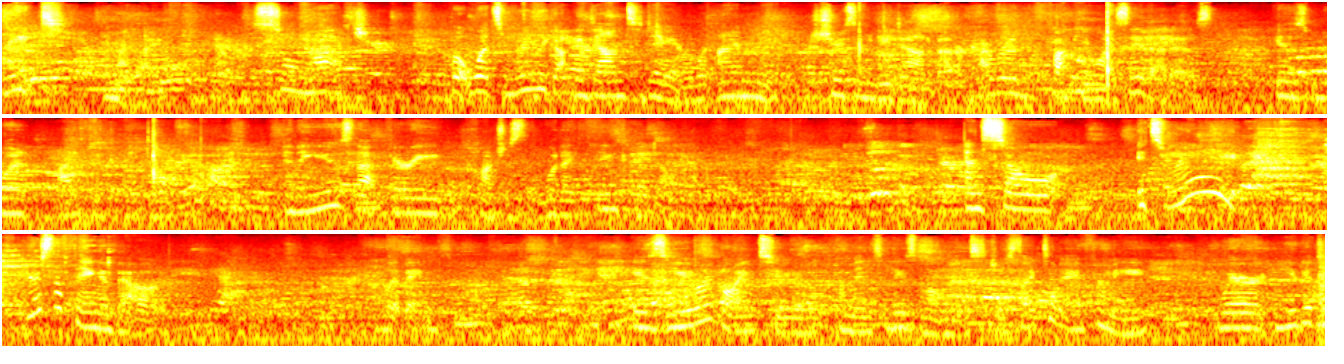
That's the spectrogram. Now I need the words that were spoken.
great in my life. So much. But what's really got me down today, or what I'm choosing to be down about, or however the fuck you want to say that is, is what I think I don't have. And I use that very consciously, what I think I don't have. And so it's really, here's the thing about living is you are going to come into these moments, just like today for me, where you get to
